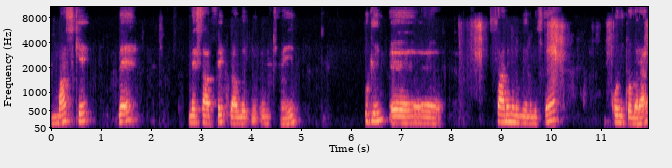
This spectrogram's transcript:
maske ve mesafe kurallarını unutmayın. Bugün e, Sanem Hanım yanımızda konuk olarak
